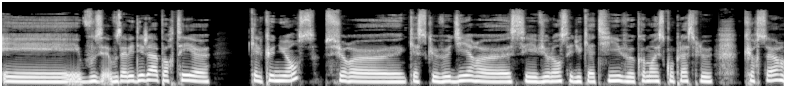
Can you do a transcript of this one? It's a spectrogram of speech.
Et vous vous avez déjà apporté quelques nuances sur euh, qu'est-ce que veut dire euh, ces violences éducatives, comment est-ce qu'on place le curseur.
